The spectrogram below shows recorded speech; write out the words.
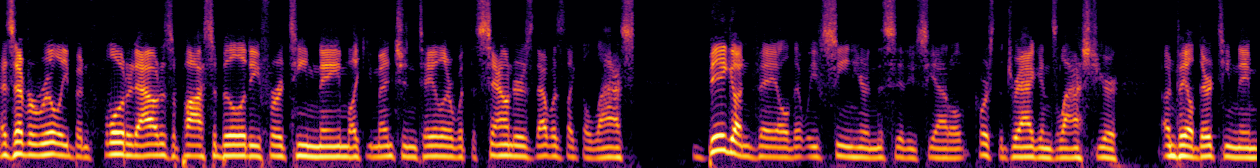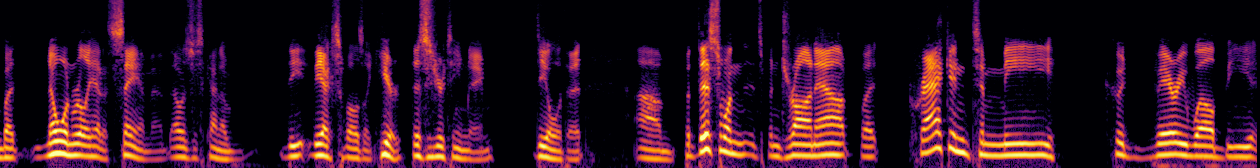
has ever really been floated out as a possibility for a team name. Like you mentioned, Taylor, with the Sounders, that was like the last big unveil that we've seen here in the city of Seattle. Of course, the Dragons last year unveiled their team name, but no one really had a say in that. That was just kind of the the XFL was like, here, this is your team name, deal with it. Um, but this one, it's been drawn out. But Kraken, to me, could very well be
